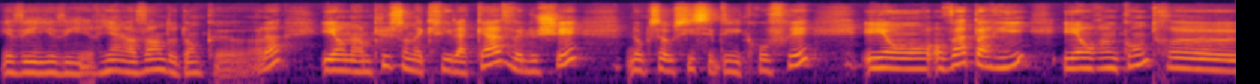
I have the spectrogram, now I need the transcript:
il y avait, y avait rien à vendre, donc euh, voilà. Et on en plus, on a créé la cave, le chai, donc ça aussi c'est des gros frais. Et on, va à Paris et on rencontre euh,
